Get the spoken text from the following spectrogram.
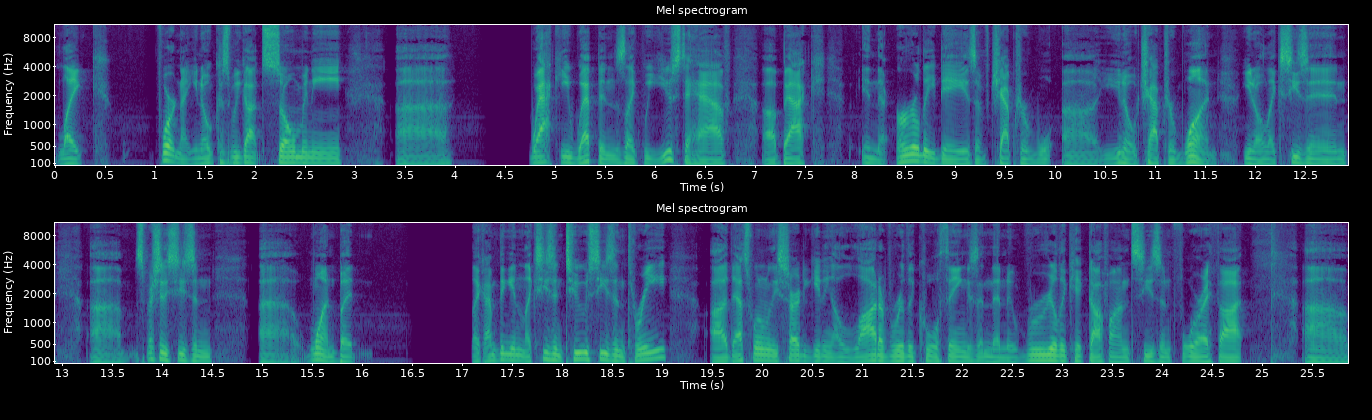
like Fortnite, you know, because we got so many uh, wacky weapons like we used to have uh, back in the early days of chapter uh you know chapter 1 you know like season uh especially season uh 1 but like I'm thinking like season 2 season 3 uh that's when we started getting a lot of really cool things and then it really kicked off on season 4 I thought. Uh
